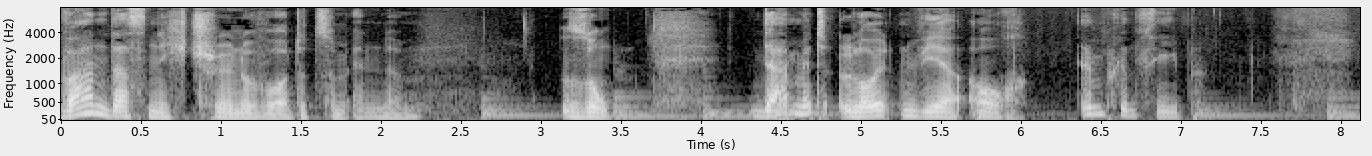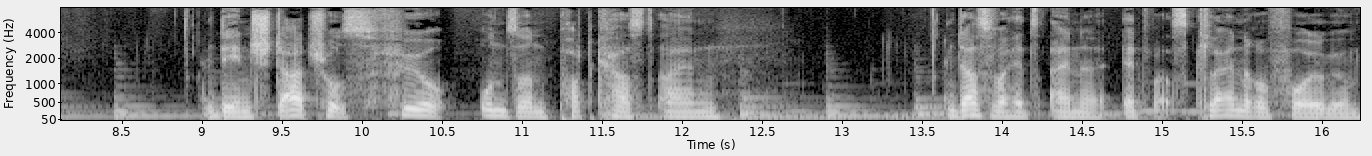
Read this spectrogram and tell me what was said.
Waren das nicht schöne Worte zum Ende? So, damit läuten wir auch im Prinzip den Startschuss für unseren Podcast ein. Das war jetzt eine etwas kleinere Folge,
